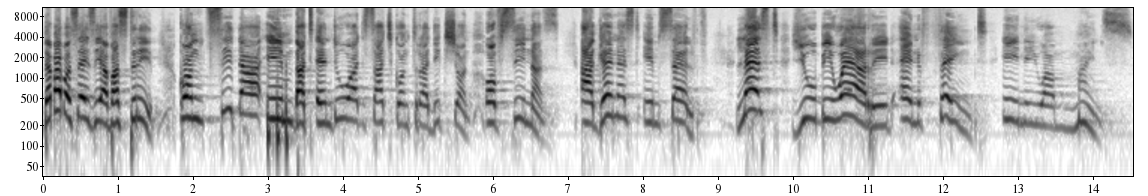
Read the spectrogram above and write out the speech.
The Bible says here, verse 3 Consider him that endured such contradiction of sinners against himself, lest you be wearied and faint in your minds.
